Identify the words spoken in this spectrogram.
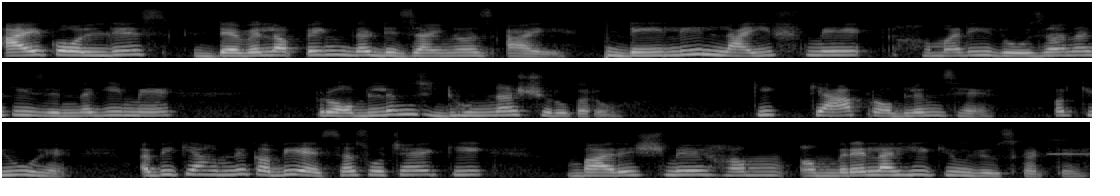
I call this developing the designer's eye daily life में, हमारी रोज़ाना की ज़िंदगी में प्रॉब्लम्स ढूंढना शुरू करो कि क्या प्रॉब्लम्स है और क्यों है। अभी क्या हमने कभी ऐसा सोचा है कि बारिश में हम अम्ब्रेला ही क्यों यूज़ करते हैं?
